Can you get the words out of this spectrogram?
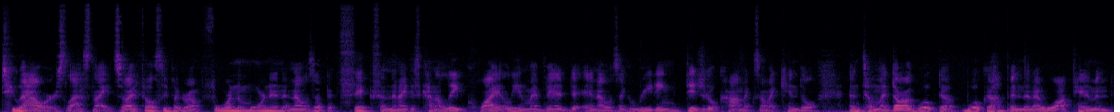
two hours last night. So I fell asleep like around four in the morning and I was up at six and then I just kind of laid quietly in my bed and I was like reading digital comics on my Kindle until my dog woke up woke up and then I walked him and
